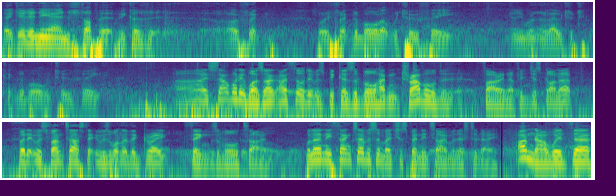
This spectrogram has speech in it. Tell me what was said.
They did in the end stop it because it, I flicked, well, he flicked the ball up with two feet and he wasn't allowed to t- kick the ball with two feet. Ah, is that what it was? I, I thought it was because the ball hadn't travelled uh, far enough, it'd just gone up. But it was fantastic. It was one of the great things of all time. Well, Ernie, thanks ever so much for spending time with us today. I'm now with uh,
